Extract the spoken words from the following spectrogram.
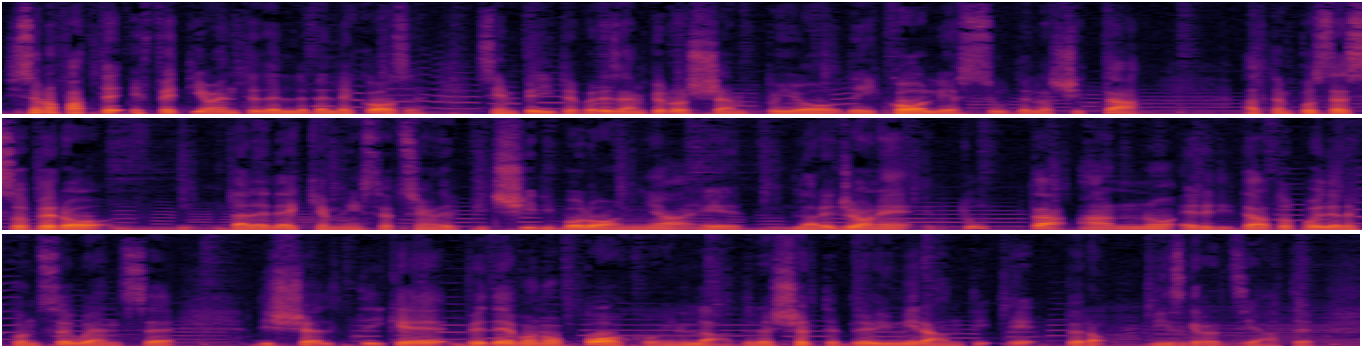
si sono fatte effettivamente delle belle cose. Si è impedito per esempio lo scempio dei colli a sud della città, al tempo stesso però dalle vecchie amministrazioni del PC di Bologna e la regione tutta hanno ereditato poi delle conseguenze di scelte che vedevano poco in là, delle scelte brevi miranti e però disgraziate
